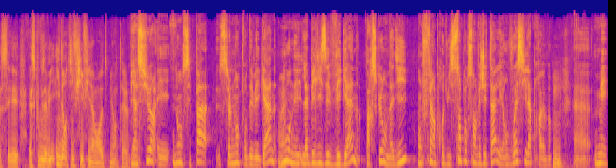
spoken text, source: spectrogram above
Est-ce que vous avez identifié finalement votre clientèle? Bien sûr. Et non, c'est pas seulement pour des véganes. Nous, on est labellisé vegan parce qu'on a dit on fait un produit 100% végétal et en voici la preuve. Mm. Euh, mais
